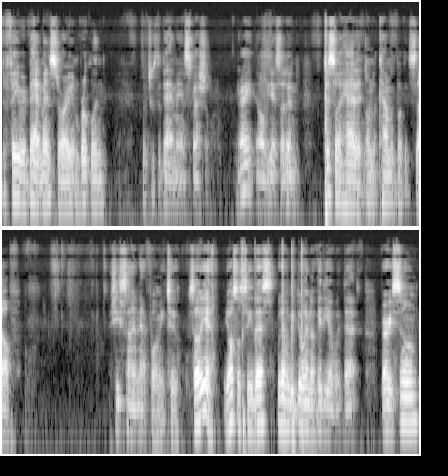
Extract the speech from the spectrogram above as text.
the favorite Batman story in Brooklyn, which was the Batman special, right? Oh yeah, so then just so I had it on the comic book itself she signed that for me too. So yeah, you also see this. We're going to be doing a video with that very soon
